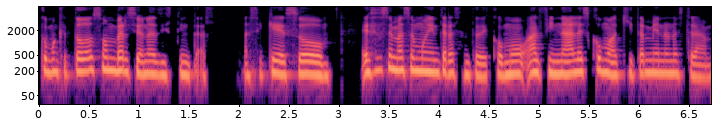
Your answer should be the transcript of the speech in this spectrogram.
como que todos son versiones distintas. Así que eso, eso se me hace muy interesante de cómo al final es como aquí también en nuestra,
